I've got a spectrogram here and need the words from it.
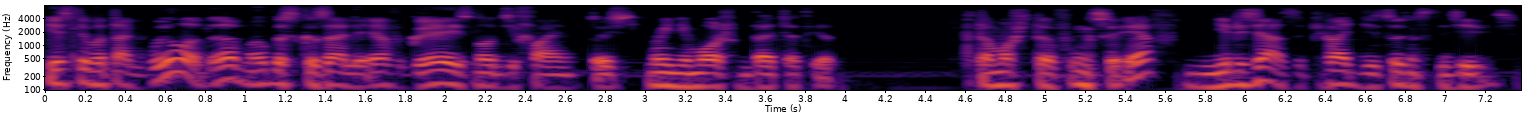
если бы так было, да, мы бы сказали fg is not defined, то есть мы не можем дать ответ. Потому что функции f нельзя запихать в 999.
